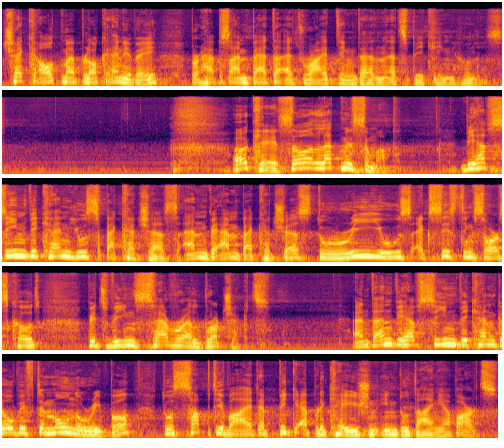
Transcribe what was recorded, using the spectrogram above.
check out my blog anyway. Perhaps I'm better at writing than at speaking, who knows. Okay, so let me sum up. We have seen we can use packages, NPM packages, to reuse existing source code between several projects. And then we have seen we can go with the mono repo to subdivide a big application into tinier parts.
